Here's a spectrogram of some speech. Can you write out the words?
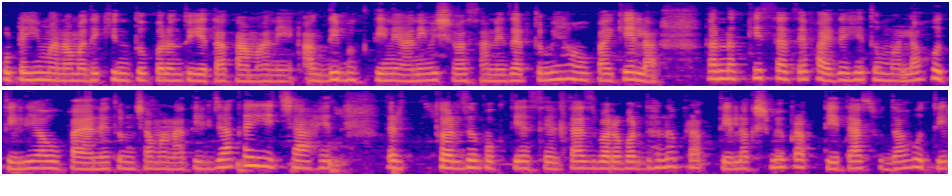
कुठेही मनामध्ये किंतू परंतु येता कामाने अगदी भक्तीने आणि विश्वासाने जर तुम्ही हा उपाय केला तर नक्कीच त्याचे फायदे हे तुम्हाला होतील. या उपायाने तुमच्या मनातील ज्या काही इच्छा आहेत तर कर्जमुक्ती असेल त्याचबरोबर धनप्राप्ती लक्ष्मीप्राप्ती त्यासुद्धा होतील.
